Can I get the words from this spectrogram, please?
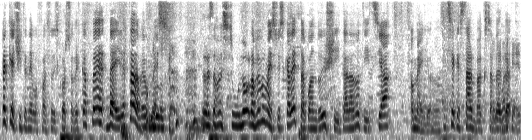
Perché ci tenevo a fare questo discorso del caffè? Beh, in realtà l'avevo Non messo. non lo sa nessuno. L'avevo messo in scaletta quando è uscita la notizia. O meglio, la notizia che Starbucks No, no, avrebbe. guarda che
